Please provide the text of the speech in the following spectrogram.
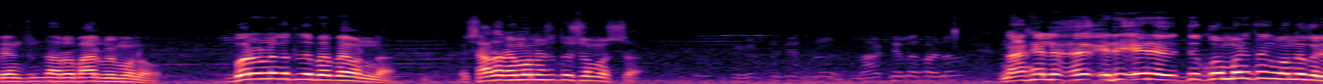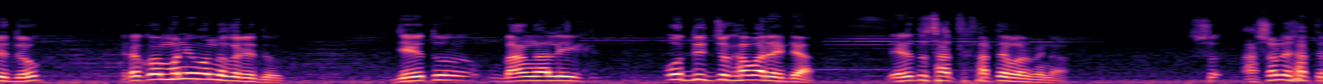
বেঞ্চন তো আরও বাড়বে মনে হয়। বড় লোকের তো ব্যাপার না। সাধারণ মানুষের তো সমস্যা। না খেলে এটা তো কোম্পানি থেকে বন্ধ করে দুক এটা কোম্পানি বন্ধ করে দুক যেহেতু বাঙালি ঐতিহ্য খাবার এটা এটা তো ছাড়তে পারবে না। আসলে ছাড়তে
